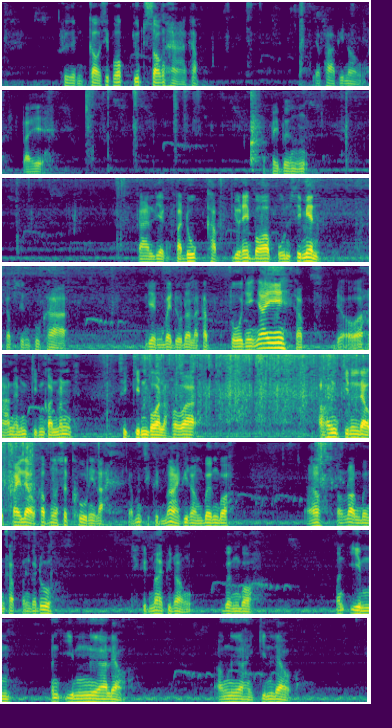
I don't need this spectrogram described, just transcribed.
คลื่นเก้าสิบหกจุดสองหาครับเดี๋ยวพาพี่น้องไป ไปเบิงการเลี้ยงปลาดุกครับอยู่ในบ่อปูนซีเมนต์กับสิ่งผู้ค้าเลี้ยงไว้โดนแล้วล่ะครับโตใหญ่ๆครับ เดี๋ยวเอาอาหารให้มันกินก่อนมันสิกินบ่อละเพราะว่า เอาให้มันกินแล้วไปแล้วครับเมื่อสักครู่นี่แหละเดี๋ยวมันสิขึ้นมาพี่น้องเบิ่งบ่เอาลองลองเบิ่งครับมันก็ดูสิขึ้นมาพี่น้องเบิ่งบ่มันอิ่มมันอิ่มเงือแล้ว เอาเงือให้กินแล้ว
